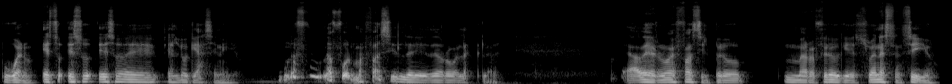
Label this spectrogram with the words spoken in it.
Pues bueno, eso, eso, eso es, lo que hacen ellos. Una, forma fácil de, robar las claves. A ver, no es fácil, pero me refiero a que suena sencillo.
